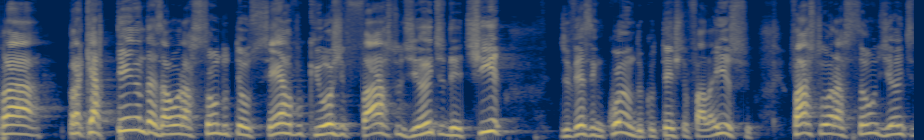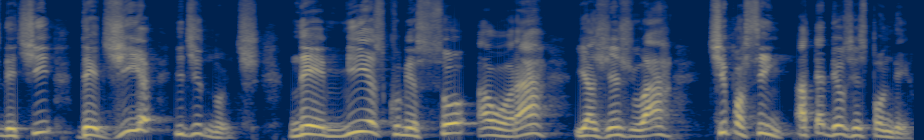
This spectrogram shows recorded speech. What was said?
para que atendas à oração do teu servo que hoje faço diante de ti de vez em quando, que o texto fala isso, faço oração diante de ti de dia e de noite. Neemias começou a orar e a jejuar, tipo assim, até Deus responder.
